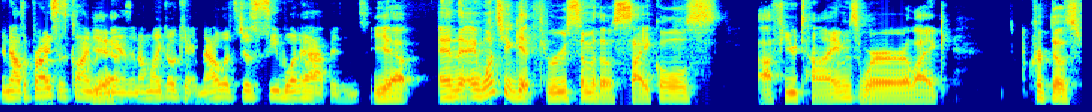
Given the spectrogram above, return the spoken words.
And now the price is climbing yes. again. And I'm like, okay, now let's just see what happens. Yep. And and once you get through some of those cycles a few times where like crypto's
